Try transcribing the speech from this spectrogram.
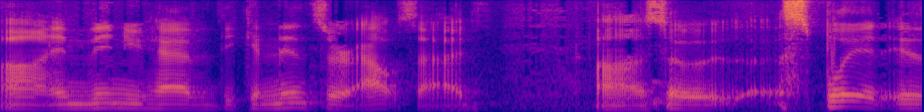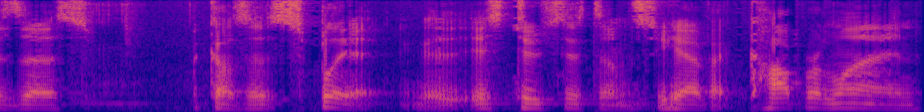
Uh, and then you have the condenser outside. Uh, so split is a because it's split. It's two systems. You have a copper line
